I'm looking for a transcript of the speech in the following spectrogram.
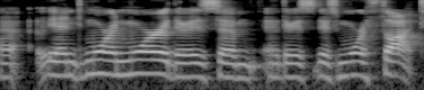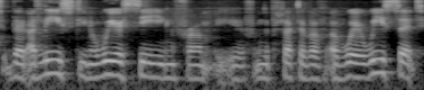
uh, and more and more there's um, uh, there's there's more thought that at least you know we are seeing from from the perspective of, of where we sit,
